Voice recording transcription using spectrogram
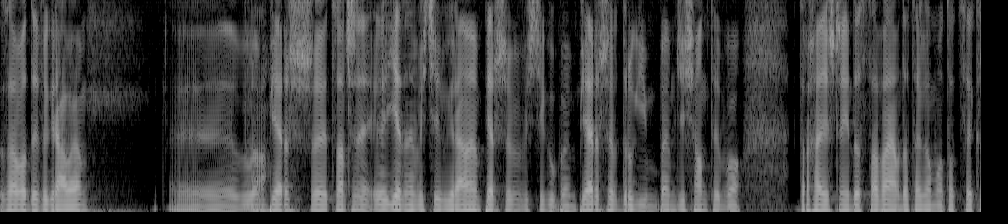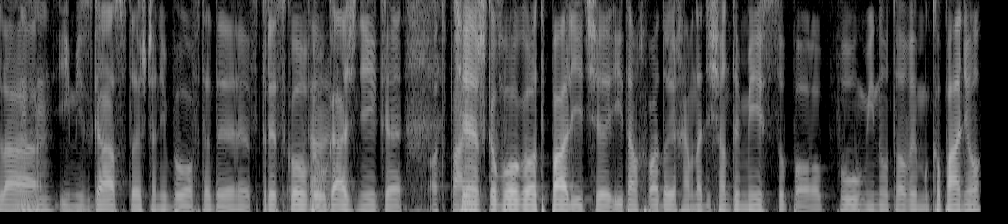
Zawody wygrałem. E, Byłem O. pierwszy, to znaczy jeden wyścig wygrałem, w pierwszym wyścigu byłem pierwszy, w drugim byłem dziesiąty, bo trochę jeszcze nie dostawałem do tego motocykla Mhm. i mi zgasł, to jeszcze nie było wtedy wtrysków, był tak. gaźnik, e, Odpalić ciężko było go odpalić e, i tam chyba dojechałem na dziesiątym miejscu po półminutowym kopaniu.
